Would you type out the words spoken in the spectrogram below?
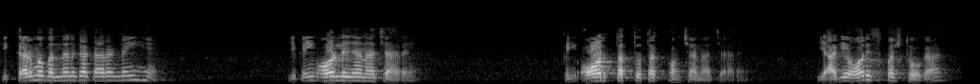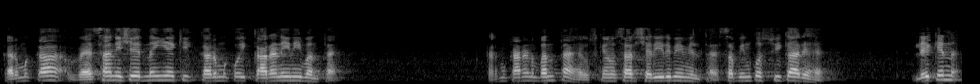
कि कर्म बंधन का कारण नहीं है। ये कहीं और ले जाना चाह रहे हैं। कहीं और तत्व तक पहुंचाना चाह रहे हैं। ये आगे और स्पष्ट होगा, कर्म का वैसा निषेध नहीं है कि कर्म कोई कारण ही नहीं बनता है। कर्म कारण बनता है, उसके अनुसार शरीर भी मिलता है, सब इनको स्वीकार्य है। लेकिन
